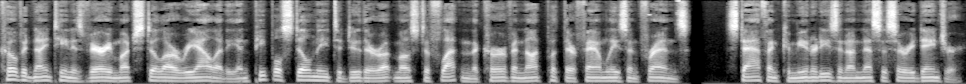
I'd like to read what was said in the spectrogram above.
COVID 19 is very much still our reality, and people still need to do their utmost to flatten the curve and not put their families and friends, staff, and communities in unnecessary danger.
